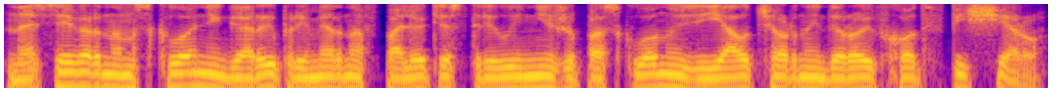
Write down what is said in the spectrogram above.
на северном склоне горы, примерно в полете стрелы ниже по склону, зиял черной дырой вход в пещеру.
